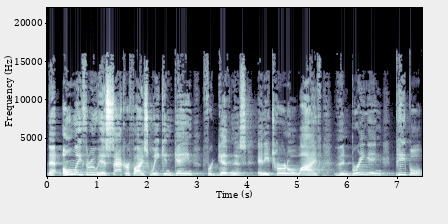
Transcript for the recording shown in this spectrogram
that only through his sacrifice we can gain forgiveness and eternal life, then bringing people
